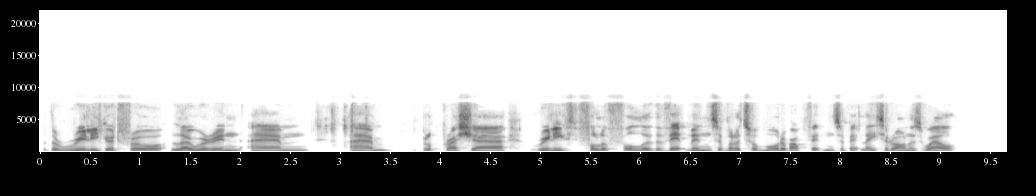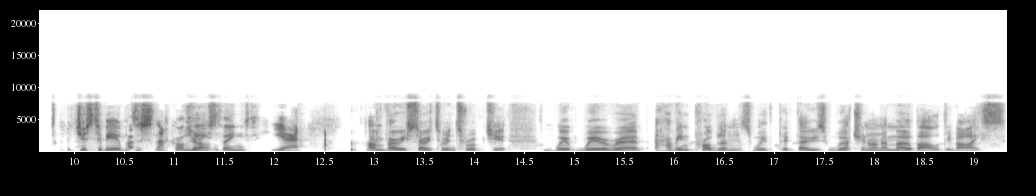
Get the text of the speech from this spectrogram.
but they're really good for lowering um, um, blood pressure, really full of full of the vitamins. I'm going to talk more about vitamins a bit later on as well. But just to be able to snack on John, these things, yeah. I'm very sorry to interrupt you. We're, we're uh, having problems with those watching on a mobile device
